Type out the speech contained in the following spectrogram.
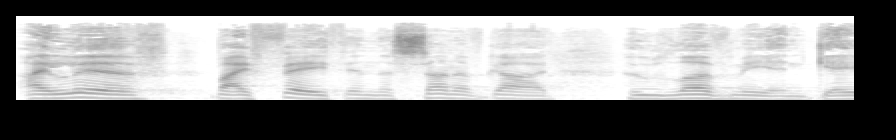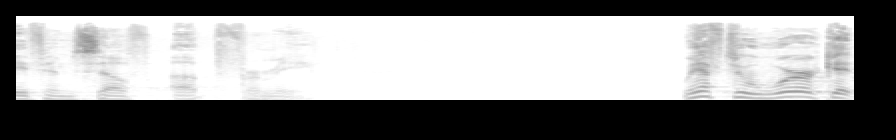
I live by faith in the Son of God who loved me and gave himself up for me. We have to work at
